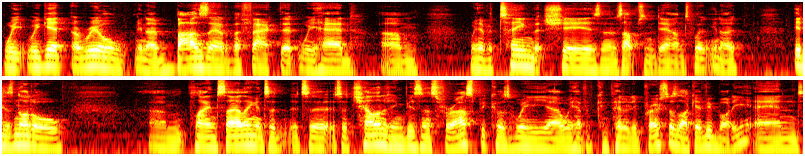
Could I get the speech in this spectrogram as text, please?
we we get a real you know buzz out of the fact that we had um, we have a team that shares and there's ups and downs. Well, you know, it is not all um, plain sailing. It's a it's a it's a challenging business for us because we uh, we have competitive pressures like everybody, and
